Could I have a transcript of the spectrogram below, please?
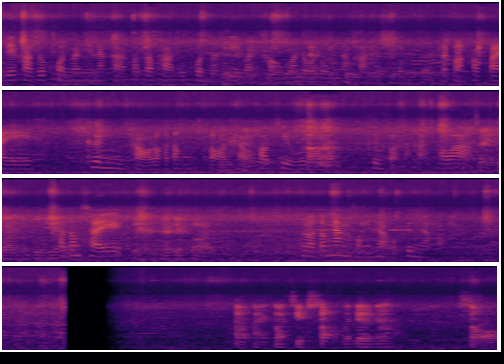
วัสดีค่ะทุกคนวันนี้นะคะ ก็จะพาทุกคนมาที่วัดเขามโนลมนะคะ แต่ก่อนเข้าไปขึ้นเขาเราก็ต้องต่อแถวเข้าคิวรอรถขึ้นก่อนนะคะ เพราะว่าเขาต้องใช้เราต้องนั่งสองแถวขึ้นนะคะ ต่อไปก่อนสิบสองเหมือนเดิมนะสอง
